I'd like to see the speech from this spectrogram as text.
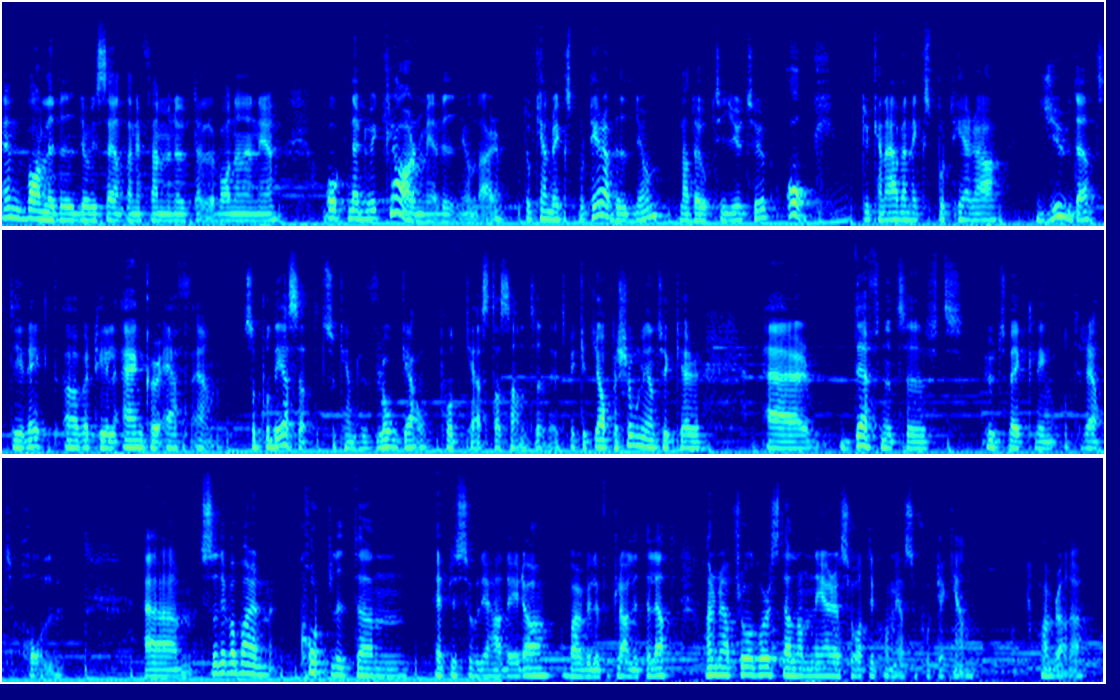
en vanlig video, vi säger att den är 5 minuter eller vad den än är. Och när du är klar med videon där, då kan du exportera videon, ladda upp till YouTube och du kan även exportera ljudet direkt över till Anchor FM. Så på det sättet så kan du vlogga och podcasta samtidigt, vilket jag personligen tycker är definitivt utveckling åt rätt håll. Um, så det var bara en kort liten episod jag hade idag. Bara ville förklara lite lätt. Har ni några frågor, ställ dem nere så återkommer jag så fort jag kan. Ha en bra dag.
